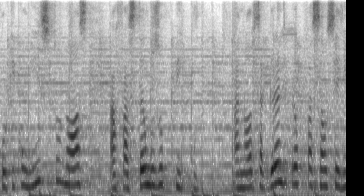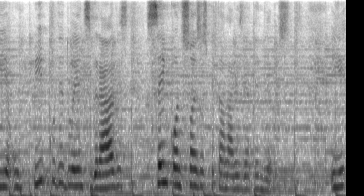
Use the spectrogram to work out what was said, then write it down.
porque com isto nós afastamos o pico. A nossa grande preocupação seria um pico de doentes graves sem condições hospitalares de atendê-los e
